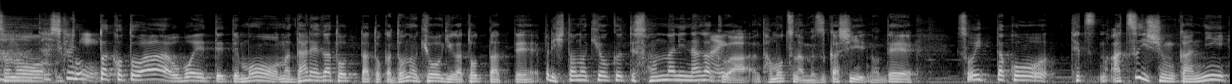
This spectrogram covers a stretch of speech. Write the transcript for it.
その取ったことは覚えてても、まあ、誰が取ったとかどの競技が取ったってやっぱり人の記憶ってそんなに長くは保つのは難しいので、そういったこう鉄熱い瞬間に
